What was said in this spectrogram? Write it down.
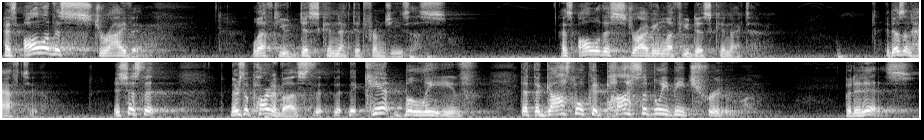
Has all of this striving left you disconnected from Jesus? Has all of this striving left you disconnected? It doesn't have to. It's just that there's a part of us that, that, that can't believe that the gospel could possibly be true but it is.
